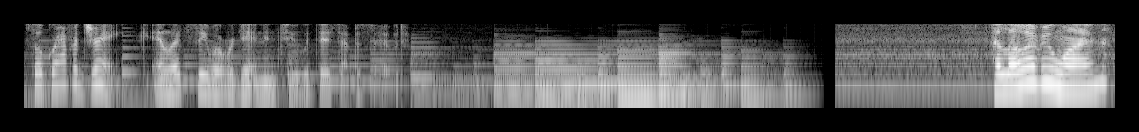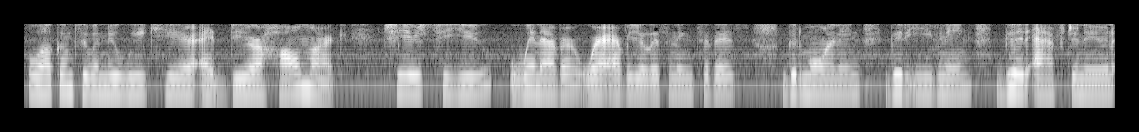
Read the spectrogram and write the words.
So grab a drink and let's see what we're getting into with this episode. Hello, everyone. Welcome to a new week here at Dear Hallmark. Cheers to you whenever, wherever you're listening to this. Good morning, good evening, good afternoon.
